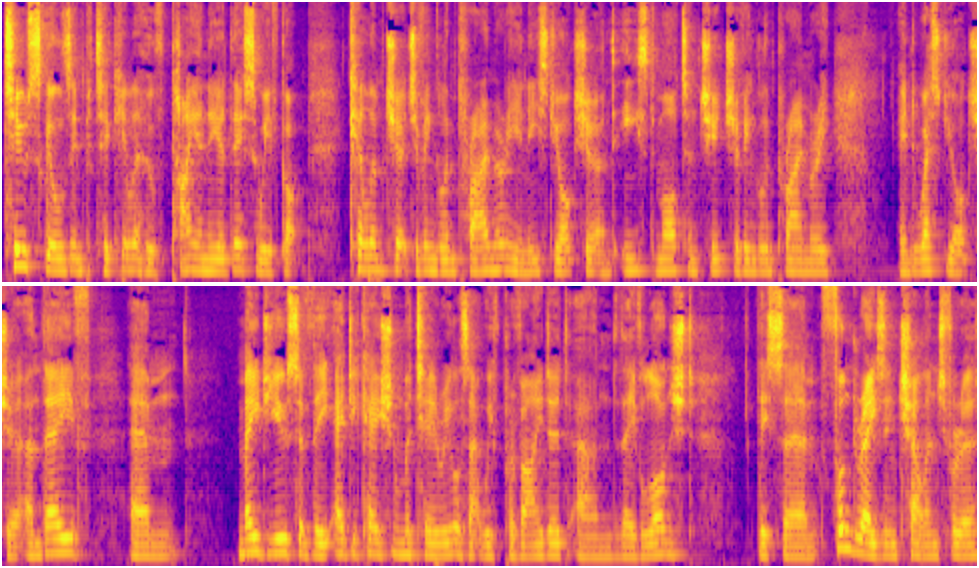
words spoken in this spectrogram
two schools in particular who've pioneered this. We've got Kilham Church of England Primary in East Yorkshire and East Morton Church of England Primary in West Yorkshire, and they've um, made use of the educational materials that we've provided, and they've launched this um, fundraising challenge for a,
